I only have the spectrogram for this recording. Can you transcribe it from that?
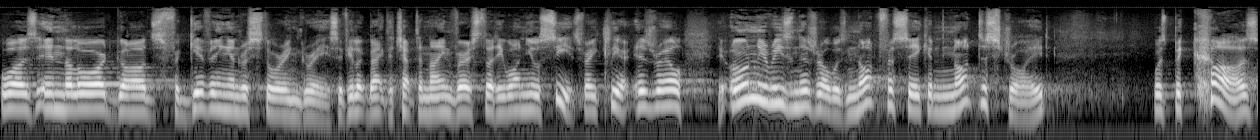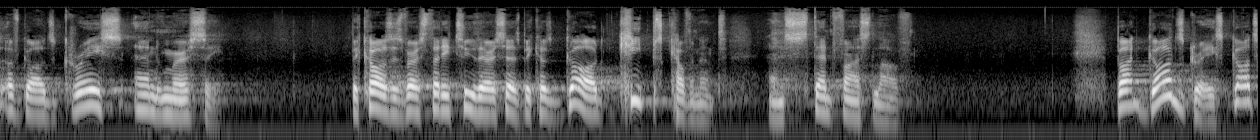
was in the Lord God's forgiving and restoring grace. If you look back to chapter 9, verse 31, you'll see it's very clear. Israel, the only reason Israel was not forsaken, not destroyed, was because of God's grace and mercy. Because, as verse 32 there says, because God keeps covenant and steadfast love. But God's grace, God's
